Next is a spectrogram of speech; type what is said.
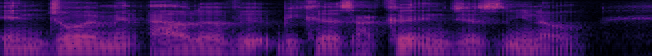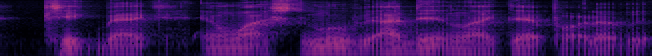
enjoyment out of it because I couldn't just you know kick back and watch the movie. I didn't like that part of it.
